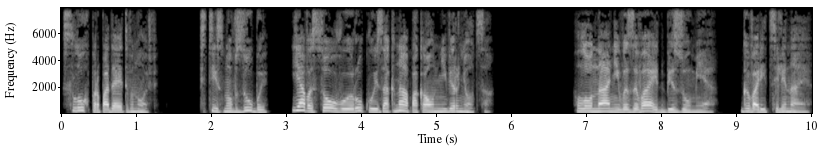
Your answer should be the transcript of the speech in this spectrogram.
Слух пропадает вновь. Стиснув зубы, я высовываю руку из окна, пока он не вернется. «Луна не вызывает безумия», — говорит Селиная,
